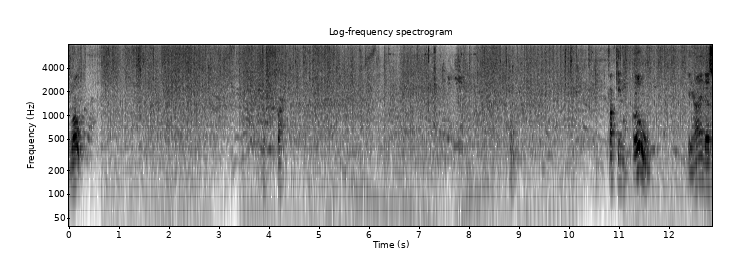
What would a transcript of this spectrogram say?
Whoa. Fucking oh! Behind us.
